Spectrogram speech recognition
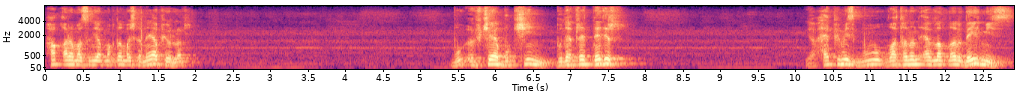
hak aramasını yapmaktan başka ne yapıyorlar? Bu öfke, bu kin, bu nefret nedir? Ya hepimiz bu vatanın evlatları değil miyiz?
